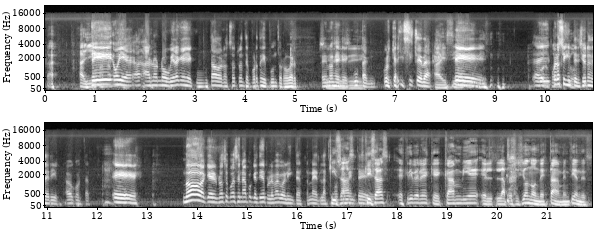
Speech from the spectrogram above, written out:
allí. Sí, oye, a, a, nos, nos hubieran ejecutado nosotros en Deportes y Punto, Roberto nos ejecutan, porque ahí sí se da. Ahí sí. Eh, pero sin intenciones de herir, hago constar. Eh, no, que no se puede hacer nada porque él tiene problemas con el internet. Quizás, quizás escríbele que cambie el, la posición donde está, ¿me entiendes?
